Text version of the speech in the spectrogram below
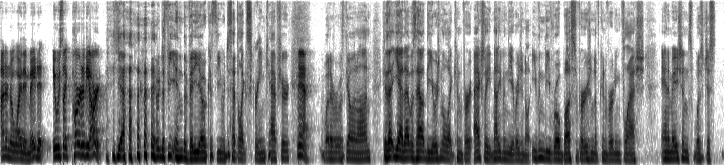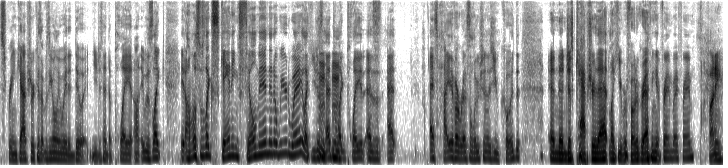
I don't know why they made it. It was like part of the art. yeah, it would just be in the video because you would just have to like screen capture. Yeah. whatever was going on because that yeah that was how the original like convert actually not even the original even the robust version of converting flash animations was just screen capture because that was the only way to do it you just had to play it on it was like it almost was like scanning film in in a weird way like you just had to mm-hmm. like play it as at as high of a resolution as you could and then just capture that like you were photographing it frame by frame Funny.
